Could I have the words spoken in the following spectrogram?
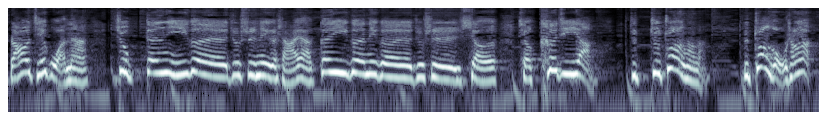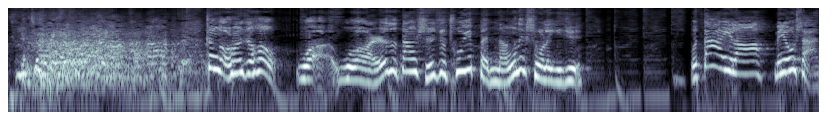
然后结果呢，就跟一个就是那个啥呀，跟一个那个就是小小柯基呀，就就撞上了，就撞狗上了。撞狗上之后，我我儿子当时就出于本能的说了一句：“我大意了啊，没有闪。”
